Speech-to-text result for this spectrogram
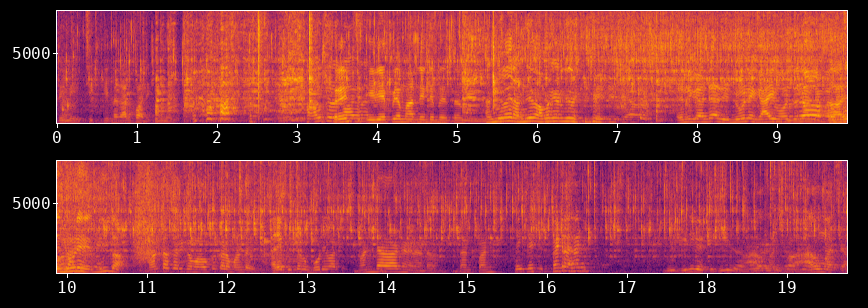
దీన్ని ఇట్లా కలపాలి ఫ్రెండ్స్. ఇది ఎప్పుడే మాట్లాడితే పెడతాం ఎందుకంటే అది నూనె గాయ పోతున్నా అది నూనె మంట సరిగ్గా మా ఒక్కడ మండదు అరే పిచ్చకు బోడి పడుతుంది మంట దాని పని పెట్టరా గిది పెట్టు గిది ఆవు మచ్చా.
